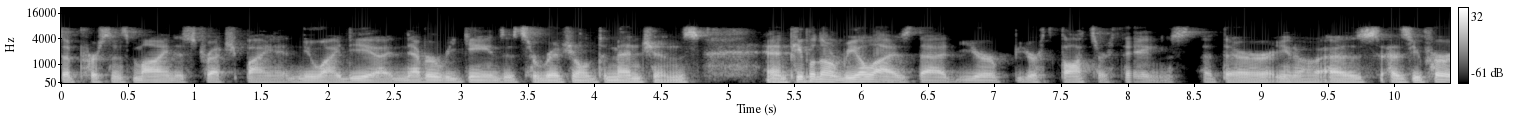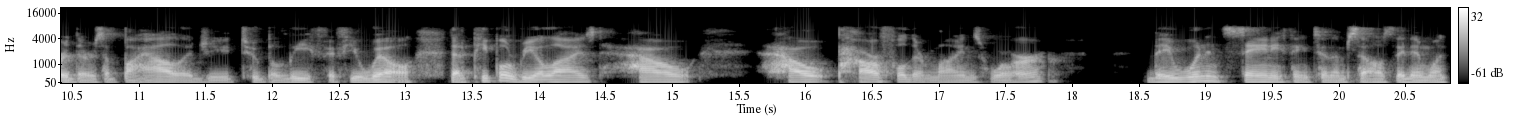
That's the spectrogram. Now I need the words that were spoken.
a person's mind is stretched by a new idea, it never regains its original dimensions and people don't realize that your your thoughts are things that they're you know as as you've heard there's a biology to belief if you will that people realized how how powerful their minds were. They wouldn't say anything to themselves they didn't want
